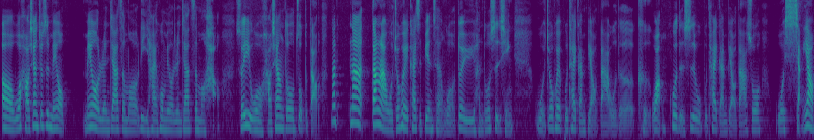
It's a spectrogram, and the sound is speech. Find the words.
呃，我好像就是没有没有人家这么厉害，或没有人家这么好，所以我好像都做不到。那那当然，我就会开始变成我对于很多事情，我就会不太敢表达我的渴望，或者是我不太敢表达说我想要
